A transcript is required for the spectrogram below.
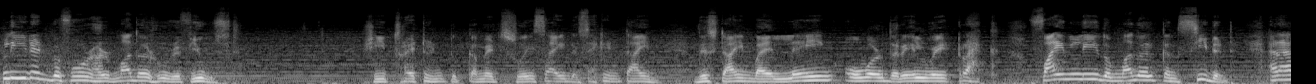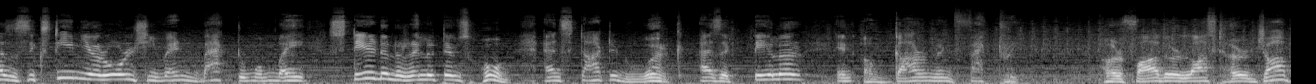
pleaded before her mother, who refused. She threatened to commit suicide a second time, this time by laying over the railway track. Finally, the mother conceded, and as a 16 year old, she went back to Mumbai, stayed in a relative's home, and started work as a tailor in a garment factory. Her father lost her job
